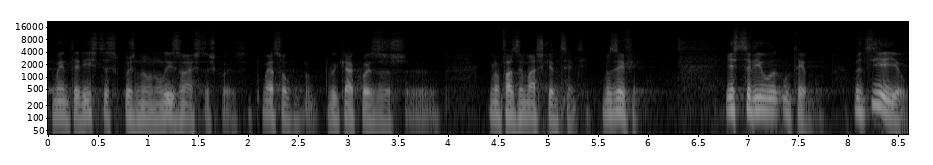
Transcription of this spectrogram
comentaristas que depois não analisam estas coisas. Começam a publicar coisas uh, que não fazem mais que sentido. Mas enfim. Este seria o, tema. Mas dizia eu,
